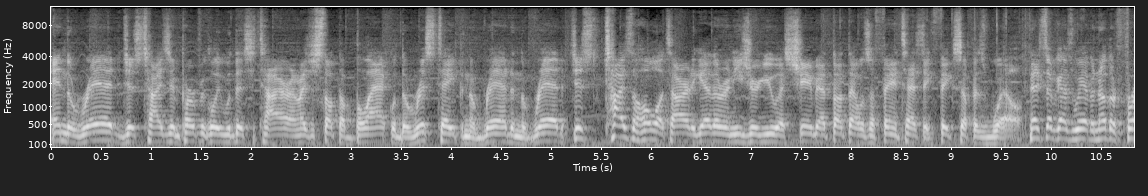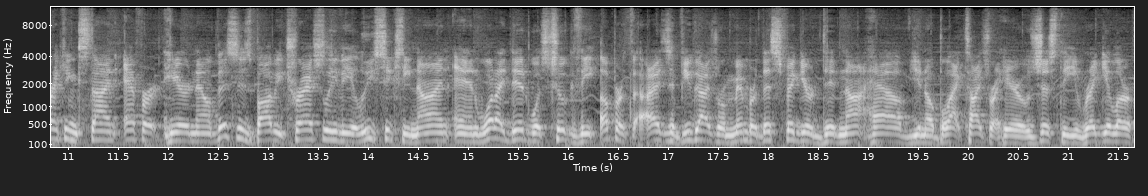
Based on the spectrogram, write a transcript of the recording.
and the red just ties in perfectly with this attire, and I just thought the black with the wrist tape and the red and the red just ties the whole attire together, and he's your U.S. champion. I thought that was a fantastic fix-up as well. Next up, guys, we have another Frankenstein effort here. Now, this is Bobby Trashley, the Elite 69, and what I did was took the upper thighs. If you guys remember, this figure did not have, you know, black tights right here. It was just the regular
